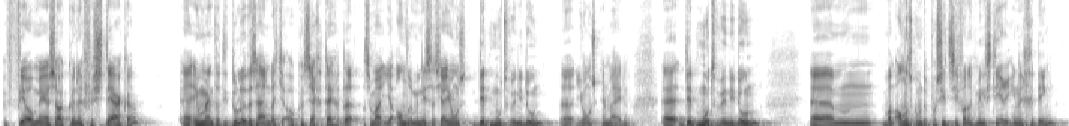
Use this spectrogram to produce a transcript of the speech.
veel meer zou kunnen versterken. Uh, in het moment dat die doelen er zijn, dat je ook kunt zeggen tegen de, zeg maar, je andere ministers: ja, jongens, dit moeten we niet doen. Uh, jongens en meiden. dit moeten we niet doen. Um, want anders komt de positie van het ministerie in een geding.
